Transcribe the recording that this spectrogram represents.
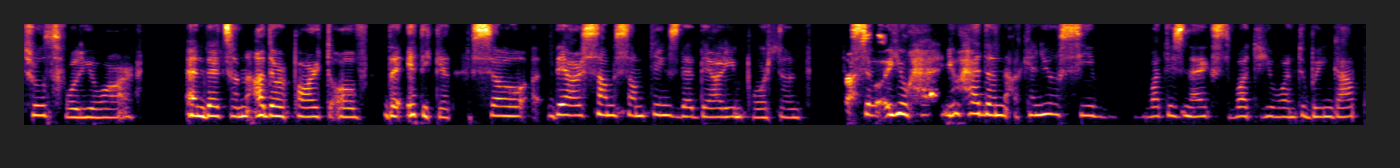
truthful you are. And that's another part of the etiquette. So there are some some things that they are important. Right. So you ha- you had an can you see what is next, what you want to bring up?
